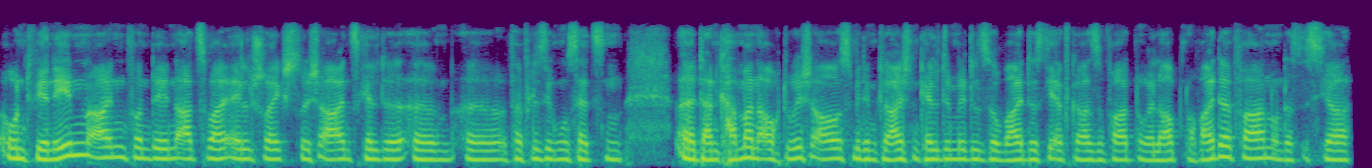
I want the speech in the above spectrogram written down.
Und wir nehmen einen von den A2L-A1-Kälte-Verflüssigungssätzen. Äh, äh, dann kann man auch durchaus mit dem gleichen Kältemittel, soweit es die F-Gase-Verordnung erlaubt, noch weiterfahren. Und das ist ja,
